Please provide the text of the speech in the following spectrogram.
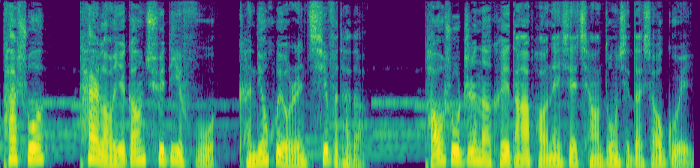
他说：“太老爷刚去地府，肯定会有人欺负他的。桃树枝呢可以打跑那些抢东西的小鬼，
